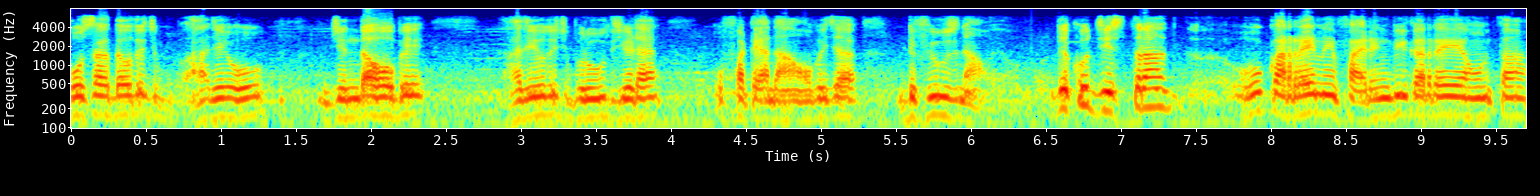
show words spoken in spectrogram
ਹੋ ਸਕਦਾ ਉਹਦੇ 'ਚ ਹਜੇ ਉਹ ਜਿੰਦਾ ਹੋਵੇ, ਹਜੇ ਉਹਦੇ 'ਚ ਬਰੂਦ ਜਿਹੜਾ ਉਹ ਫਟਿਆ ਨਾ ਹੋਵੇ ਜਾਂ ਡਿਫਿਊਜ਼ ਨਾ ਹੋਇਆ ਹੋਵੇ। ਦੇਖੋ, ਜਿਸ ਤਰ੍ਹਾਂ ਉਹ ਕਰ ਰਹੇ ਨੇ ਫਾਇਰਿੰਗ ਵੀ ਕਰ ਰਹੇ ਆ ਹੁਣ ਤਾਂ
